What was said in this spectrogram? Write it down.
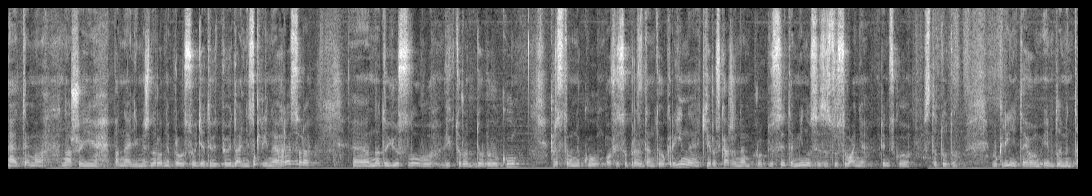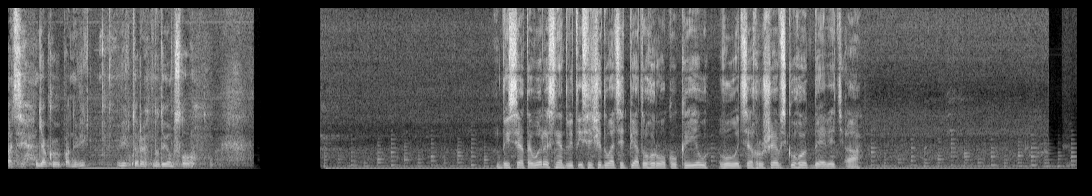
Е, Тема нашої панелі Міжнародне правосуддя та відповідальність країни-агресора. Е, Надаю слово Віктору Добовику, представнику Офісу президента України, який розкаже нам про плюси та мінуси застосування Римського статуту в Україні та його імплементації. Дякую, пане Вікторе. Надаю вам слово. 10 вересня 2025 року. Київ, вулиця Грушевського, 9А.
